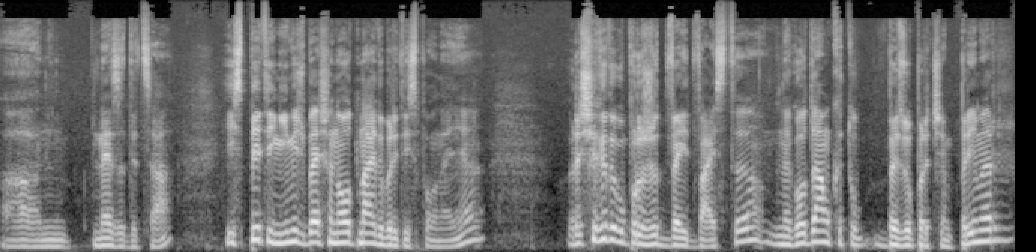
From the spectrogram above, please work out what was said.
А, не за деца. И Spitting Image беше едно от най-добрите изпълнения. Решиха да го продължат 2020. Не го дам като безупречен пример,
